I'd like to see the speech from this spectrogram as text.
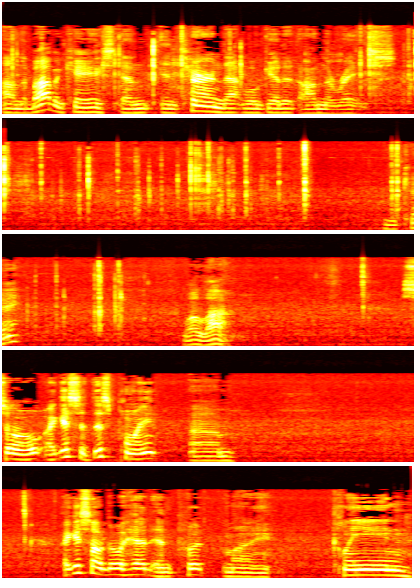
on the bobbin case and in turn that will get it on the race. Okay. Voila. So I guess at this point Um, I guess I'll go ahead and put my clean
